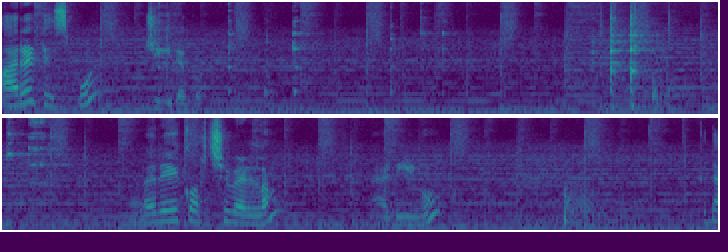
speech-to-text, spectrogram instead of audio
അര ടീസ്പൂൺ ജീരകം. വളരെ കുറച്ച് വെള്ളം ആഡ് ചെയ്യണു ഇത്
